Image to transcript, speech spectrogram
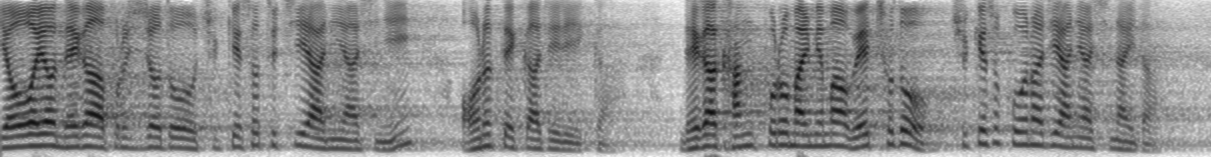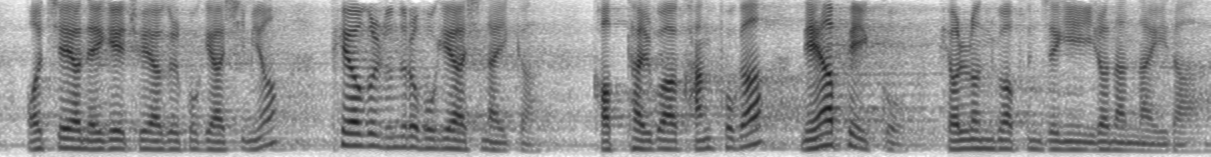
여호와여 내가 부르짖어도 주께서 듣지 아니하시니 어느 때까지리까? 내가 강포로 말미암아 외쳐도 주께서 구원하지 아니하시나이다. 어찌하여 내게 죄악을 보게 하시며 폐역을 눈으로 보게 하시나이까 겁탈과 광포가 내 앞에 있고 변론과 분쟁이 일어났나이다.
